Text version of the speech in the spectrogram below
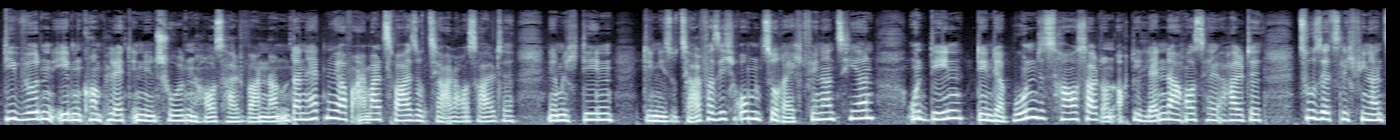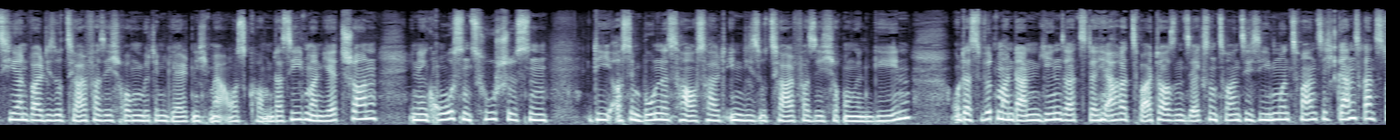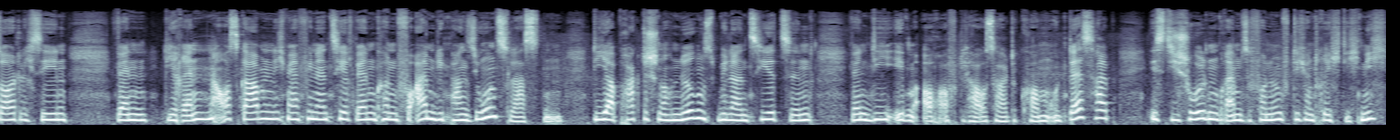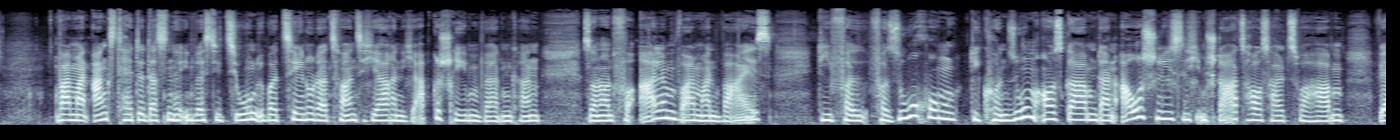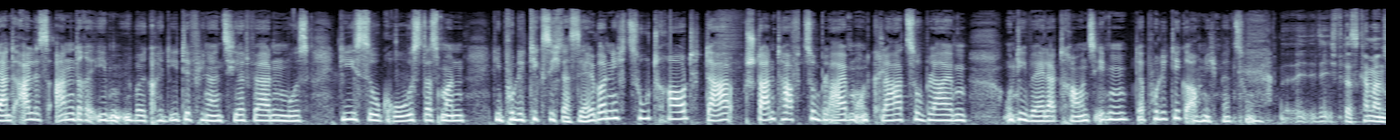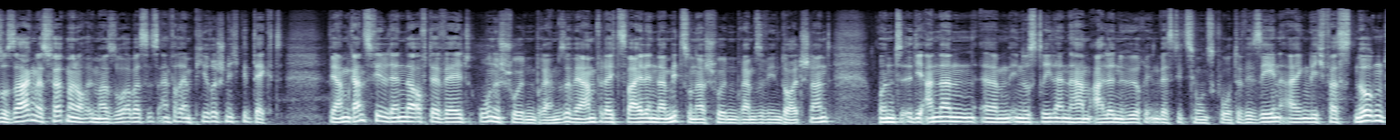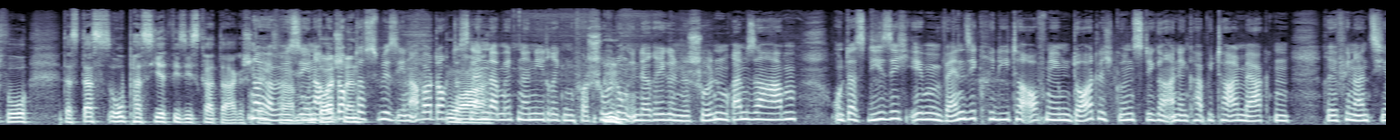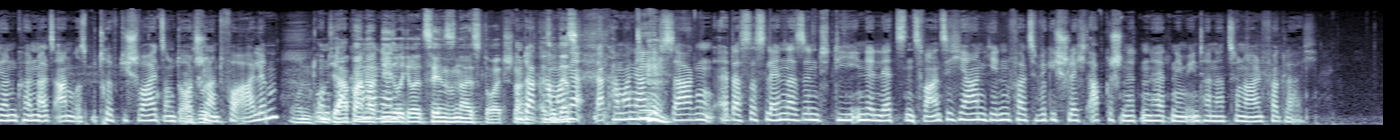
die würden eben komplett in den Schuldenhaushalt wandern. Und dann hätten wir auf einmal zwei Sozialhaushalte, nämlich den, den die Sozialversicherungen zu Recht finanzieren und den, den der Bundeshaushalt und auch die Länderhaushalte zusätzlich finanzieren, weil die Sozialversicherungen mit dem Geld nicht mehr auskommen. Das sieht man jetzt schon in den großen Zuschüssen, die aus dem Bundeshaushalt in die Sozialversicherungen gehen. Und das wird man dann je jenseits der Jahre 2026, 27 ganz, ganz deutlich sehen, wenn die Rentenausgaben nicht mehr finanziert werden können, vor allem die Pensionslasten, die ja praktisch noch nirgends bilanziert sind, wenn die eben auch auf die Haushalte kommen. Und deshalb ist die Schuldenbremse vernünftig und richtig nicht weil man Angst hätte, dass eine Investition über 10 oder 20 Jahre nicht abgeschrieben werden kann, sondern vor allem, weil man weiß, die Versuchung, die Konsumausgaben dann ausschließlich im Staatshaushalt zu haben, während alles andere eben über Kredite finanziert werden muss, die ist so groß, dass man die Politik sich das selber nicht zutraut, da standhaft zu bleiben und klar zu bleiben. Und die Wähler trauen es eben der Politik auch nicht mehr zu. Das kann man so sagen, das hört man auch immer so, aber es ist einfach empirisch nicht gedeckt. Wir haben ganz viele Länder auf der Welt ohne Schuldenbremse. Wir haben vielleicht zwei Länder mit so einer Schuldenbremse wie in Deutschland. Und die anderen ähm, Industrieländer haben alle eine höhere Investitionsquote. Wir sehen eigentlich fast nirgendwo, dass das so passiert, wie Sie es gerade dargestellt naja, wir haben. Sehen aber doch, dass, wir sehen aber doch, dass Länder mit einer niedrigen Verschuldung in der Regel eine Schuldenbremse haben und dass die sich eben, wenn sie Kredite aufnehmen, deutlich günstiger an den Kapitalmärkten refinanzieren können als andere. Das betrifft die Schweiz und also Deutschland also, vor allem. Und, und, und Japan hat niedrigere Zinsen als Deutschland. Und da kann, also man, ja, da kann man ja nicht sagen, äh, dass das Länder sind, die in den letzten 20 Jahren jedenfalls wirklich schlecht abgeschnitten hätten im internationalen Vergleich.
